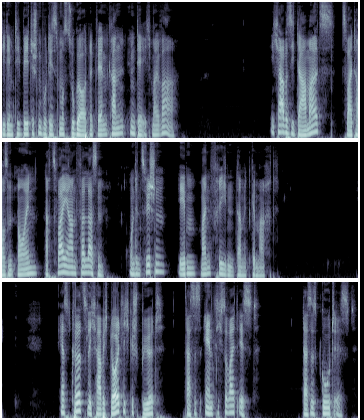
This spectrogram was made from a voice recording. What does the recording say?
die dem tibetischen Buddhismus zugeordnet werden kann, in der ich mal war. Ich habe sie damals, 2009, nach zwei Jahren verlassen und inzwischen eben meinen Frieden damit gemacht. Erst kürzlich habe ich deutlich gespürt, dass es endlich soweit ist, dass es gut ist,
